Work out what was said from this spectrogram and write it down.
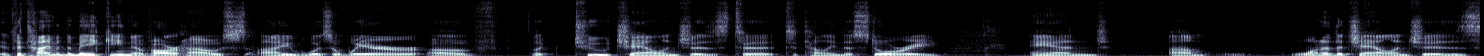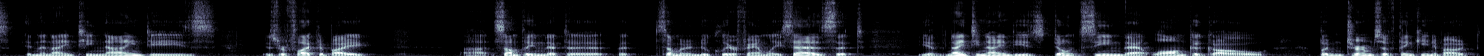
At the time of the making of our house, I was aware of like two challenges to to telling the story, and um, one of the challenges in the 1990s is reflected by uh, something that uh, that someone in nuclear family says that you know, 1990s don't seem that long ago, but in terms of thinking about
